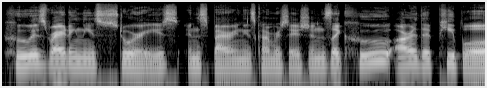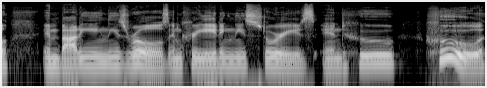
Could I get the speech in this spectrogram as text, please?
Who is writing these stories, inspiring these conversations? Like, who are the people embodying these roles and creating these stories? And who, who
